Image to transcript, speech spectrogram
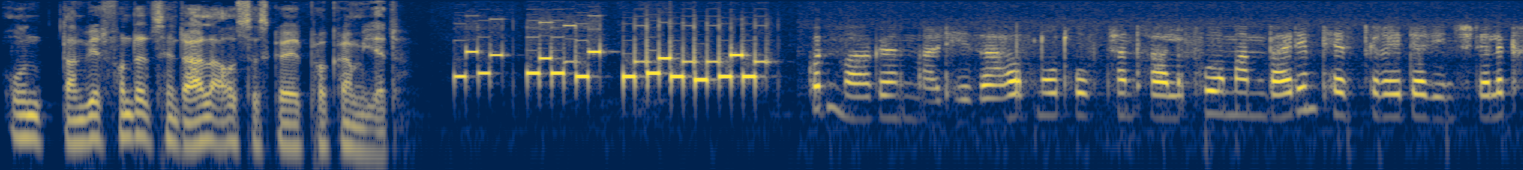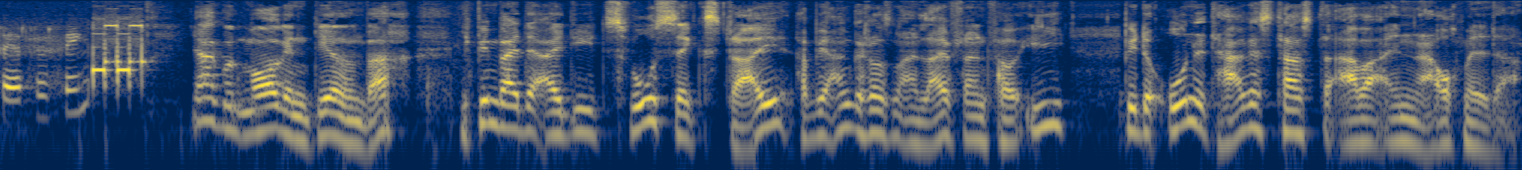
und dann wird von der Zentrale aus das Gerät programmiert. Guten Morgen, Malteser Hausnotrufzentrale Fuhrmann bei dem Testgerät der Dienststelle Gräfelfing. Ja, guten Morgen, Dirlenbach. Ich bin bei der ID 263, habe hier angeschlossen ein Lifeline VI. Bitte ohne Tagestaste, aber einen Rauchmelder.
